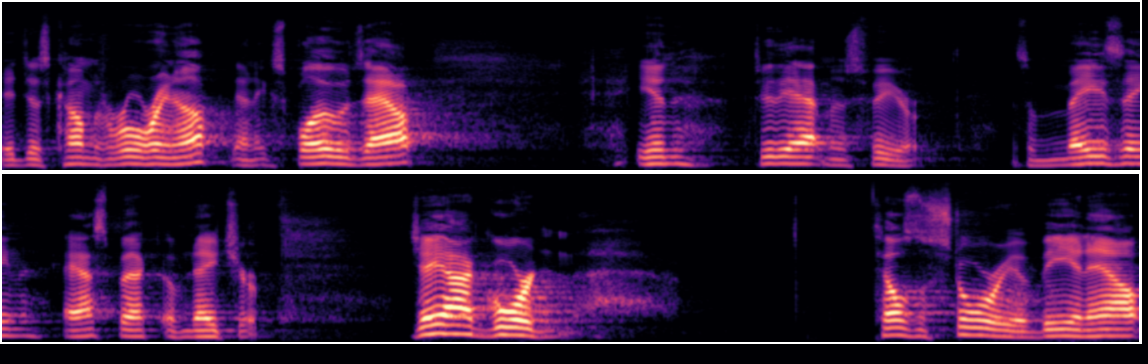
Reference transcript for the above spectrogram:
It just comes roaring up and explodes out into the atmosphere. It's an amazing aspect of nature. J.I. Gordon tells the story of being out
